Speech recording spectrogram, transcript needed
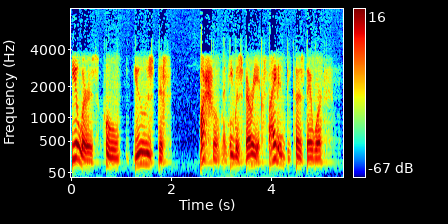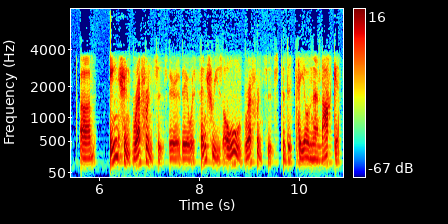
healers who used this mushroom. And he was very excited because there were um, ancient references, there, there were centuries old references to the Teonanacatl.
